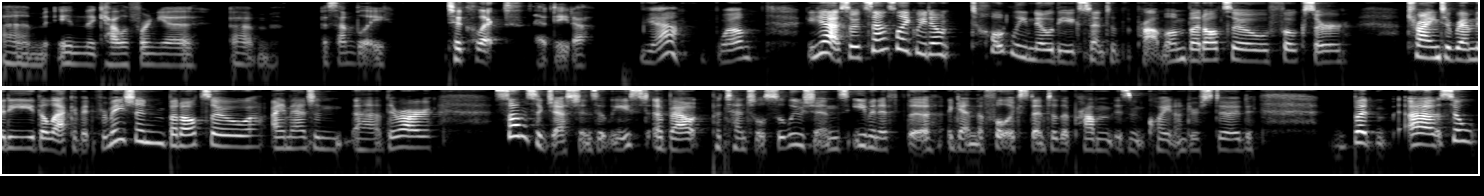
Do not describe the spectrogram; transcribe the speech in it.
um, in the California um, Assembly to collect that data. Yeah. Well, yeah. So it sounds like we don't totally know the extent of the problem, but also folks are trying to remedy the lack of information. But also, I imagine uh, there are some suggestions, at least, about potential solutions, even if the again the full extent of the problem isn't quite understood. But uh, so,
